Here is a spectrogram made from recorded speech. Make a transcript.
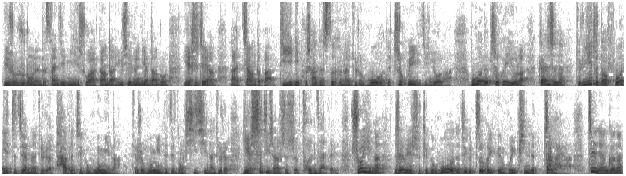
比如说如中人的三界秘术啊等等，有些论点当中也是这样啊讲的吧。第一地菩萨的时候呢，就是无我的智慧已经有了，无我的智慧有了，但是呢，就是一直到佛地之间呢，就是他的这个无名呢，就是无名的这种习气呢，就是也实际上是是存在的。所以呢，认为是这个无我的这个智慧跟唯品的障碍啊，这两个呢，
